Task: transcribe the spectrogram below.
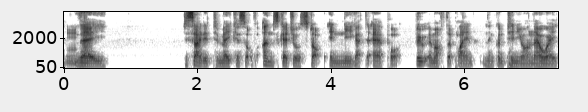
Mm. they decided to make a sort of unscheduled stop in Niigata Airport, boot him off the plane, and then continue on their way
